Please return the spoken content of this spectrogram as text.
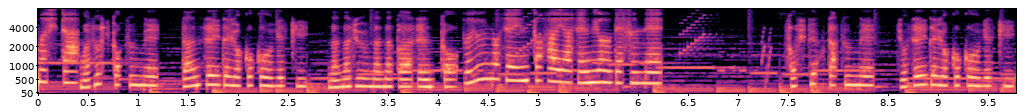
ました。まず一つ目、男性で横攻撃、77%。ブルーのセイントファイア専用ですね。そして二つ目、女性で横攻撃、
